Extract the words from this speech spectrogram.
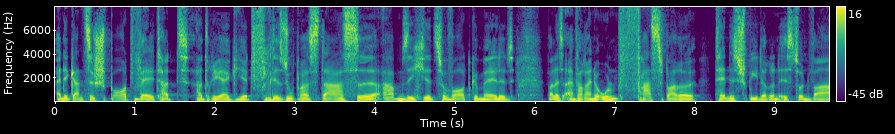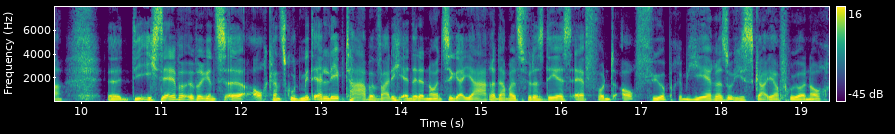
eine ganze Sportwelt hat, hat reagiert. Viele Superstars äh, haben sich äh, zu Wort gemeldet, weil es einfach eine unfassbare Tennisspielerin ist und war, äh, die ich selber übrigens äh, auch ganz gut miterlebt habe, weil ich Ende der 90er Jahre damals für das DSF und auch für Premiere, so hieß Sky ja früher noch,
